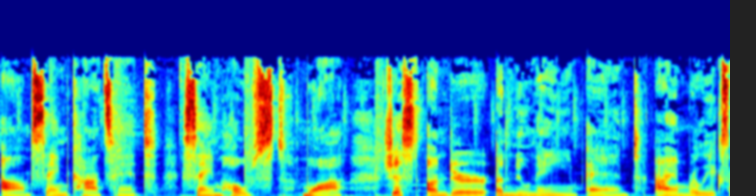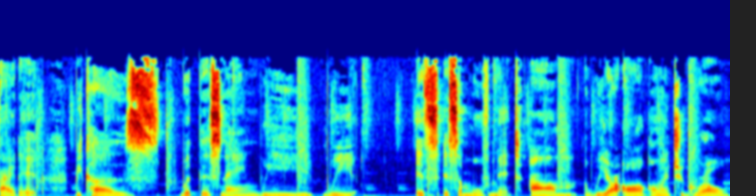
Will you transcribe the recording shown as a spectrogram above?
um, same content, same host, moi, just under a new name, and I am really excited because with this name, we we it's it's a movement. Um, we are all going to grow.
